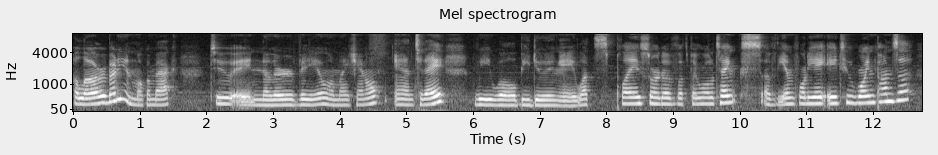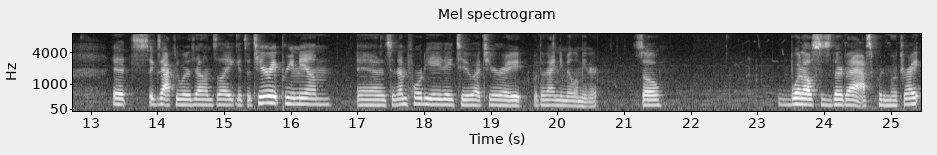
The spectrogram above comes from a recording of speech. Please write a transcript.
Hello everybody and welcome back to another video on my channel and today we will be doing a let's play sort of let's play World of Tanks of the M48A2 Roin It's exactly what it sounds like. It's a tier 8 premium and it's an M48A2 at tier 8 with a 90 millimeter. So what else is there to ask pretty much, right?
